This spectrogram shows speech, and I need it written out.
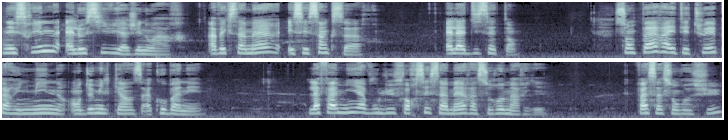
Nesrine, elle aussi vit à Génoir, avec sa mère et ses cinq sœurs. Elle a 17 ans. Son père a été tué par une mine en 2015 à Kobané. La famille a voulu forcer sa mère à se remarier. Face à son refus,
